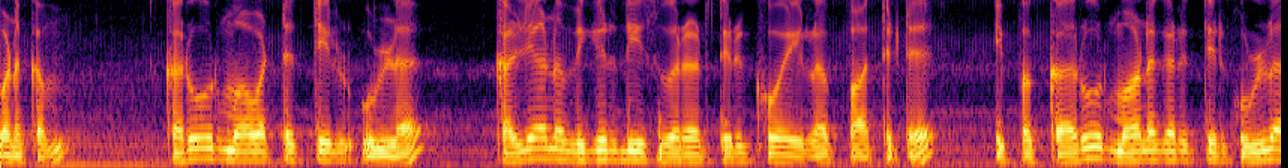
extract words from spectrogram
வணக்கம். கரூர் மாவட்டத்தில் உள்ள கல்யாண விகிர்தீஸ்வரர் திருக்கோயிலை பார்த்துட்டு இப்போ கரூர் மாநகரத்திற்குள்ளே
